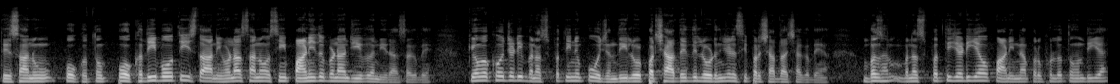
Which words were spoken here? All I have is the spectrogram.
ਤੇ ਸਾਨੂੰ ਭੁੱਖ ਤੋਂ ਭੁੱਖ ਦੀ ਬਹੁਤੀ ਸਤਾ ਨਹੀਂ ਹੋਣਾ ਸਾਨੂੰ ਅਸੀਂ ਪਾਣੀ ਤੋਂ ਬਿਨਾ ਜੀਵਤ ਨਹੀਂ ਰਹਿ ਸਕਦੇ। ਕਿਉਂ ਵੇਖੋ ਜਿਹੜੀ ਬਨਸਪਤੀ ਨੂੰ ਭੋਜਨ ਦੀ ਲੋੜ ਪ੍ਰਸ਼ਾਦੇ ਦੀ ਲੋੜ ਨਹੀਂ ਜਿਹੜੀ ਅਸੀਂ ਪ੍ਰਸ਼ਾਦਾ ਛਕਦੇ ਹਾਂ। ਬਸ ਬਨਸਪਤੀ ਜਿਹੜੀ ਆ ਉਹ ਪਾਣੀ ਨਾਲ ਪ੍ਰਫੁੱਲਤ ਹੁੰਦੀ ਹੈ।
